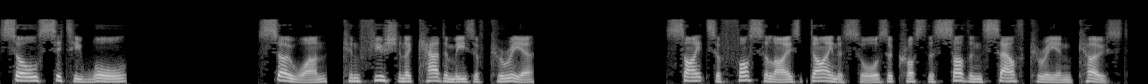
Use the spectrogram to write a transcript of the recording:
Seoul City Wall. Seowon, Confucian Academies of Korea Sites of fossilized dinosaurs across the southern South Korean coast.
